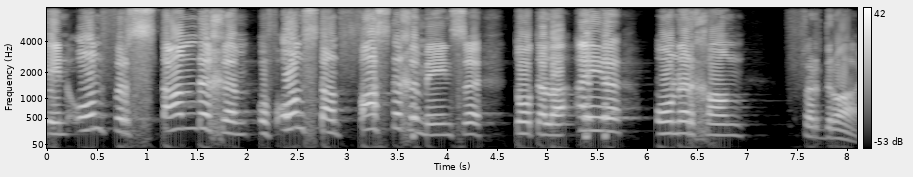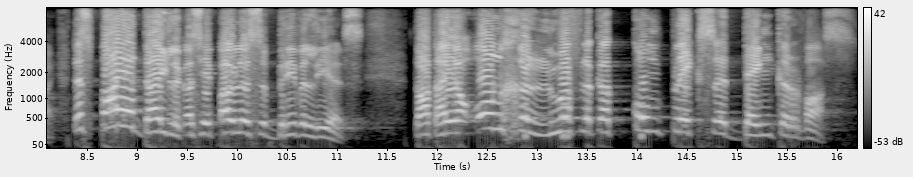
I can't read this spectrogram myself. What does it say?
en onverstandige of onstandvastige mense tot hulle eie ondergang verdraai. Dis baie duidelik as jy Paulus se briewe lees dat hy 'n ongelooflike komplekse denker was.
